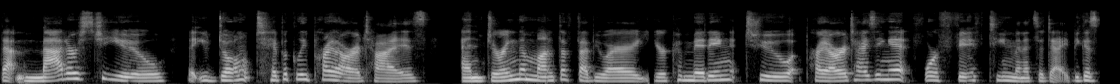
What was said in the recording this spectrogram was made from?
that matters to you that you don't typically prioritize. And during the month of February, you're committing to prioritizing it for 15 minutes a day because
